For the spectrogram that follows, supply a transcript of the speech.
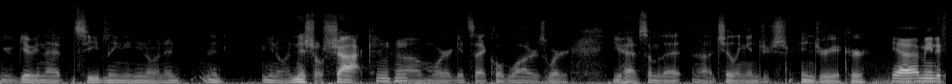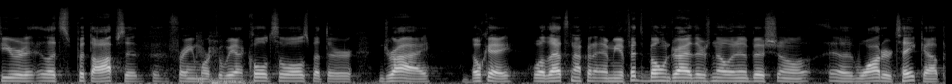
you're giving that seedling, you know, an, an you know initial shock mm-hmm. um, where it gets that cold waters where you have some of that uh, chilling injury, injury occur. Yeah, I mean, if you were to, let's put the opposite framework. we got cold soils, but they're dry. Mm-hmm. Okay, well that's not going to. I mean, if it's bone dry, there's no imbibitional uh, water take up.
